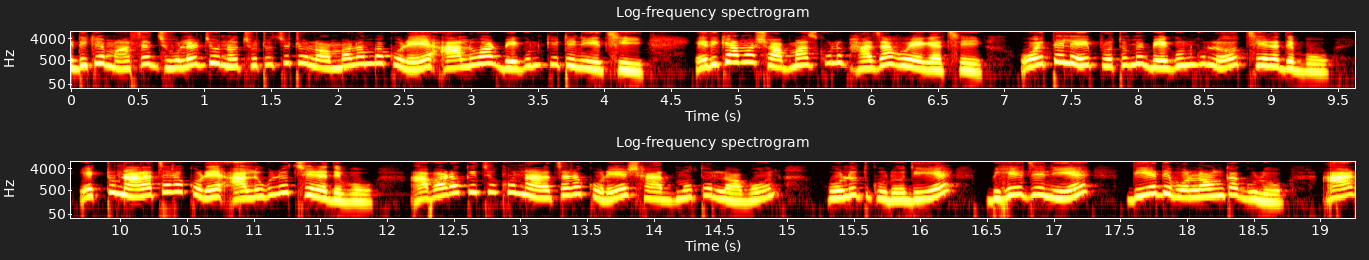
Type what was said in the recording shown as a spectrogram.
এদিকে মাছের ঝোলের জন্য ছোট ছোট লম্বা লম্বা করে আলু আর বেগুন কেটে নিয়েছি। এদিকে আমার সব মাছগুলো ভাজা হয়ে গেছে। ওই তেলেই প্রথমে বেগুনগুলো ছেড়ে দেব। একটু নাড়াচাড়া করে আলুগুলো ছেড়ে দেব। আবারও কিছুক্ষণ নাড়াচাড়া করে স্বাদ মতো লবণ হলুদ গুঁড়ো দিয়ে ভেজে নিয়ে দিয়ে দেব লঙ্কা গুঁড়ো আর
